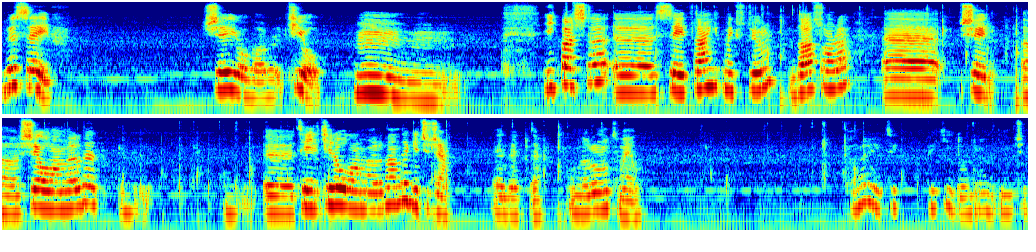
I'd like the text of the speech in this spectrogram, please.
ve safe. Şey yollar var. iki yol. Hmm. İlk başta e, safe'den gitmek istiyorum. Daha sonra e, şey e, şey olanları da e, tehlikeli olanlardan da geçeceğim. Elbette. Bunları unutmayalım. Kamerayı tek peki döndüremediğim için.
